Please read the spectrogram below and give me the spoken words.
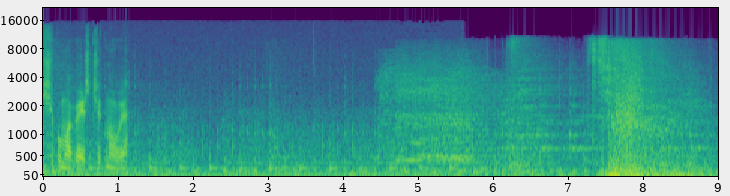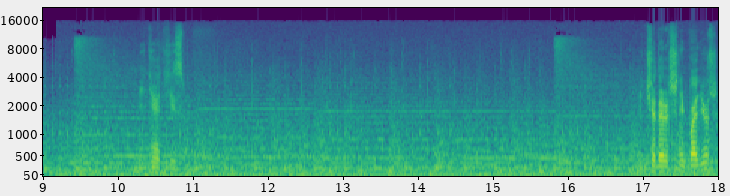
Еще помогаешь, что-то новое. Идиотизм. И что, дальше не пойдешь?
